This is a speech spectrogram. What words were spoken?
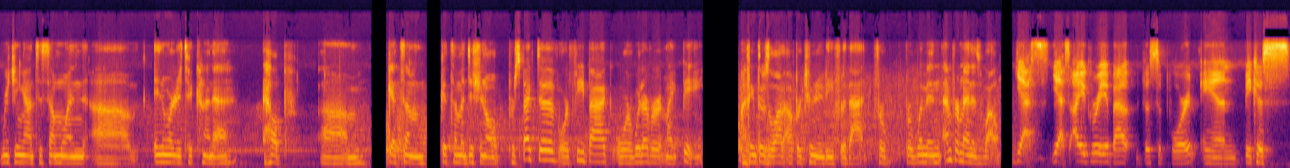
reaching out to someone um, in order to kind of help um, get some get some additional perspective or feedback or whatever it might be. I think there's a lot of opportunity for that for for women and for men as well Yes, yes, I agree about the support and because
